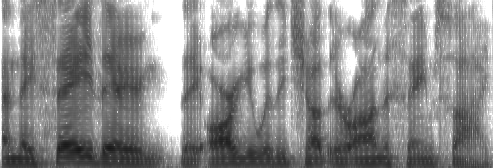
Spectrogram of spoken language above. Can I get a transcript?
and they say they, they argue with each other, they're on the same side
